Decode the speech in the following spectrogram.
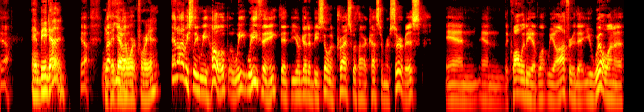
Yeah. and be done. Yeah. If But, it doesn't know, work for you. And obviously, we hope, we we think that you're going to be so impressed with our customer service and and the quality of what we offer that you will want to,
